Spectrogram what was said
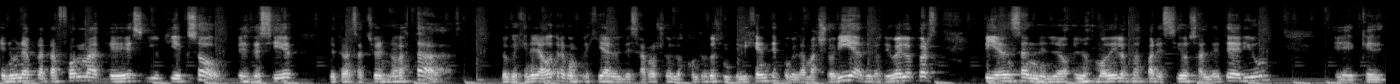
en, una plataforma que es UTXO, es decir, de transacciones no gastadas, lo que genera otra complejidad en el desarrollo de los contratos inteligentes, porque la mayoría de los developers piensan en, los modelos más parecidos al de Ethereum, eh, que,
